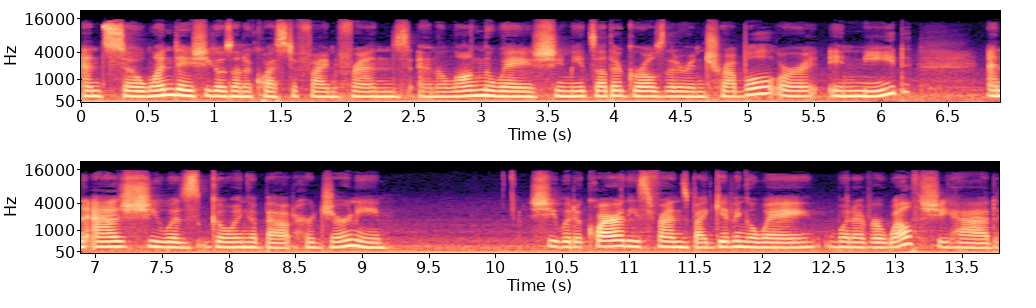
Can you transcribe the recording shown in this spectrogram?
And so one day she goes on a quest to find friends, and along the way, she meets other girls that are in trouble or in need. And as she was going about her journey, she would acquire these friends by giving away whatever wealth she had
